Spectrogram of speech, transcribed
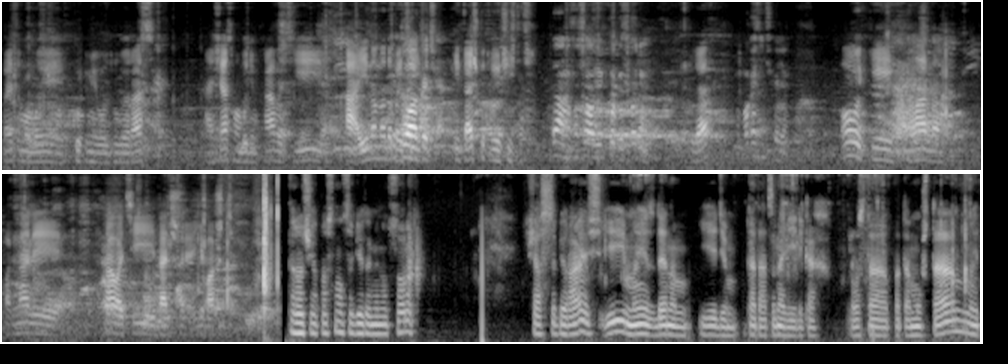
поэтому мы купим его в другой раз. А сейчас мы будем хавать и... А, и нам надо пойти плакать. и тачку твою чистить. Да, но сначала в Викторию сходим. Куда? Магазинчик один. Окей, ладно. Погнали хавать и дальше ебашить. Короче, я проснулся где-то минут 40. Сейчас собираюсь, и мы с Дэном едем кататься на великах. Просто потому что мы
